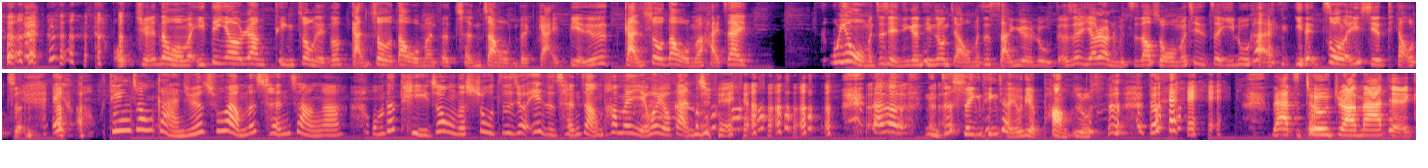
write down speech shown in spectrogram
我觉得我们一定要让听众能够感受到我们的成长，我们的改变，就是感受到我们还在。因为我们之前已经跟听众讲，我们是三月录的，所以要让你们知道，说我们其实这一路来 也做了一些调整。哎，听众感觉出来我们的成长啊，我们的体重的数字就一直成长，他们也会有感觉。他们，你这声音听起来有点胖，是不是？对，That's too dramatic。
